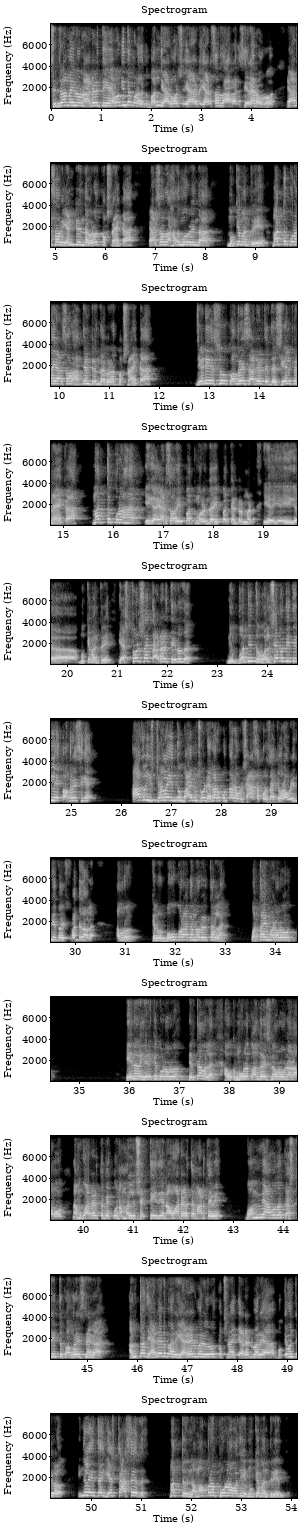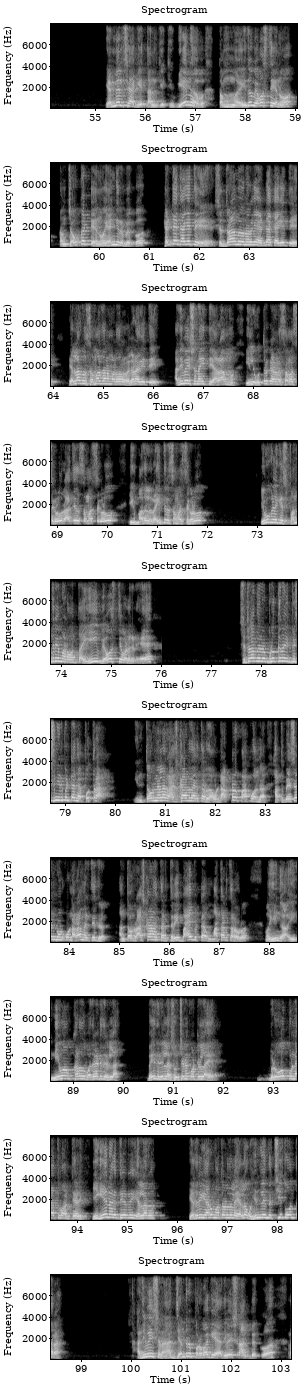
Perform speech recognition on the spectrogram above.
ಸಿದ್ದರಾಮಯ್ಯನವರ ಆಡಳಿತ ಯಾವಾಗಿಂದ ಕೊಡಾಗತ್ತೆ? ಬಂದ್ ಎರಡು ವರ್ಷ, ಎರಡು, ಎರಡ್ ಸಾವಿರದ ಆರಾಗ ಸೇರ್ಯಾರ ಅವರು ಎರಡ್ ಸಾವಿರದ ಎಂಟರಿಂದ ವಿರೋಧ ಪಕ್ಷ ನಾಯಕ, ಎರಡು ಸಾವಿರದ ಹದಿಮೂರರಿಂದ ಮುಖ್ಯಮಂತ್ರಿ, ಮತ್ತೆ ಪುನಃ ಎರಡ್ ಸಾವಿರದ ಹದಿನೆಂಟರಿಂದ ವಿರೋಧ ಪಕ್ಷ ನಾಯಕ ಜೆ ಡಿ ಎಸ್ ಕಾಂಗ್ರೆಸ್, ಆಡಳಿತ ಸಿ ಎಲ್ ಪಿ ನಾಯಕ, ಮತ್ತೆ ಪುನಃ ಈಗ ಎರಡ್ ಸಾವಿರದ ಇಪ್ಪತ್ತ್ ಮೂರಿಂದ ಇಪ್ಪತ್ತೆಂಟರ ಈಗ ಮುಖ್ಯಮಂತ್ರಿ, ಎಷ್ಟು ವರ್ಷ ಆಯ್ತು ಆಡಳಿತ ಇರೋದು? ನೀವು ಬಂದಿದ್ದು, ವಲಸೆ ಬಂದಿದ್ದಿಲ್ಲೇ ಕಾಂಗ್ರೆಸ್ಗೆ ಆದ್ರೂ ಇಷ್ಟೆಲ್ಲ ಇದ್ದು ಬಾಯಿ ಮುಚ್ಕೊಂಡು ಎಲ್ಲರೂ ಕೂತಾರೆ, ಅವ್ರು ಶಾಸಕರು, ಸಚಿವರು, ಅವ್ರ ಹಿಂದಿದ್ದು ಇಷ್ಟು ಬಂದಿದಾವಲ್ಲ. ಅವರು ಕೆಲವರು ಬಹುಪರಾಗನ್ನೋರು ಇರ್ತಾರಲ್ಲ, ಒತ್ತಾಯ ಮಾಡೋರು ಏನಾರ ಹೇಳಿಕೆ ಕೊಡೋರು ಇರ್ತಾವಲ್ಲ ಅವಕ್ಕೆ ಮೂಲ ಕಾಂಗ್ರೆಸ್ನವರು ನಾವು ನಮಗೂ ಆಡಳಿತ ಬೇಕು, ನಮ್ಮಲ್ಲಿ ಶಕ್ತಿ ಇದೆ, ನಾವು ಆಡಳಿತ ಮಾಡ್ತೇವೆ. ಒಮ್ಮೆ ಆಗೋದ ಕಷ್ಟ ಇತ್ತು ಕಾಂಗ್ರೆಸ್ನಾಗ ಅಂಥದ್ದು ಎರಡೆರಡು ಬಾರಿ ಎರಡೆರಡು ಬಾರಿ ವಿರೋಧ ಪಕ್ಷ ನಾಯಕ, ಎರಡೆರಡು ಬಾರಿ ಮುಖ್ಯಮಂತ್ರಿಗಳು ಹಿಂಗೆಲ್ಲ ಇದ್ದಾಗ ಎಷ್ಟು ಆಸೆ ಇದೆ ಮತ್ತು ನಮ್ಮಪ್ಪನ ಪೂರ್ಣಾವಧಿ ಮುಖ್ಯಮಂತ್ರಿ ಅಂತ. ಎಂ ಎಲ್ ಸಿ ಆಗಿ ತನ್ನ ಏನು ತಮ್ಮ ಇದು ವ್ಯವಸ್ಥೆ ಏನು, ತಮ್ಮ ಚೌಕಟ್ಟೇನು ಹೆಂಗಿರ್ಬೇಕು? ಹೆಡ್ಡೇಕ್ ಆಗೈತಿ. ಸಿದ್ದರಾಮಯ್ಯನವ್ರಿಗೆ ಹೆಡ್ಡೇಕ್ ಆಗೈತಿ. ಎಲ್ಲರನ್ನೂ ಸಮಾಧಾನ ಮಾಡಿದ್ರೆ ರಗಡಾಗೈತಿ ಅಧಿವೇಶನ ಐತಿ, ಆರಾಮ್. ಇಲ್ಲಿ ಉತ್ತರ ಕನ್ನಡ ಸಮಸ್ಯೆಗಳು, ರಾಜ್ಯದ ಸಮಸ್ಯೆಗಳು, ಈಗ ಮೊದಲು ರೈತರ ಸಮಸ್ಯೆಗಳು, ಇವುಗಳಿಗೆ ಸ್ಪಂದನೆ ಮಾಡುವಂತ ಈ ವ್ಯವಸ್ಥೆ ಒಳಗಡೆ ಸಿದ್ದರಾಮಯ್ಯ ಬುಡಕನ ಬಿಸಿನೀರು ಬಿಟ್ಟಂಗ ಪುತ್ರ. ಇಂಥವ್ರನ್ನೆಲ್ಲ ರಾಜಕಾರಣದಾಗ ತರೋದು ಅವ್ರು ಡಾಕ್ಟರ್ ಪಾಪ ಒಂದು ಹತ್ತು ಪೇಷಂಟ್ ನೋಡ್ಕೊಂಡು ಆರಾಮ್ ಇರ್ತಿದ್ರು. ಅಂಥವ್ರು ರಾಜಕಾರಣ ತರ್ತೀರಿ, ಬಾಯಿ ಬಿಟ್ಟ ಮಾತಾಡ್ತಾರ ಅವರು ಹಿಂಗ, ಈಗ ನೀವು ಕರೆದು ಬದಲಾಡಿದ್ರಿಲ್ಲ ಬೈದ್ರಿಲ್ಲ, ಸೂಚನೆ ಕೊಟ್ಟಿಲ್ಲ. ಬಿಡು ಓ ಪುಣ್ಯಾತ್ಮ ಅಂತೇಳಿ. ಈಗ ಏನಾಗತ್ತೆ ಹೇಳ್ರಿ ಎಲ್ಲರೂ? ಎದುರಿಗೆ ಯಾರು ಮಾತಾಡೋದಿಲ್ಲ, ಎಲ್ಲ ಹಿಂದ್ಲಿಂದ ಚೀತು ಅಂತಾರ. ಅಧಿವೇಶನ, ಜನರ ಪರವಾಗಿ ಅಧಿವೇಶನ ಆಗಬೇಕು,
